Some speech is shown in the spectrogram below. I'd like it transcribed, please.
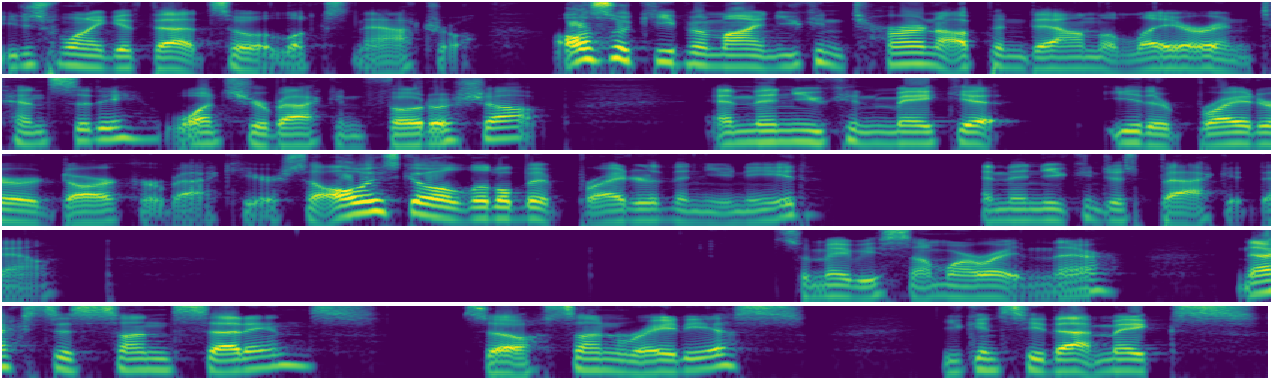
You just want to get that so it looks natural. Also keep in mind, you can turn up and down the layer intensity once you're back in Photoshop. And then you can make it either brighter or darker back here. So always go a little bit brighter than you need. And then you can just back it down. So maybe somewhere right in there. Next is sun settings. So sun radius. You can see that makes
